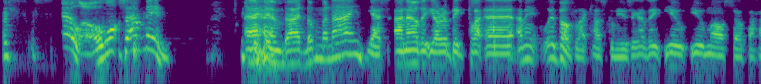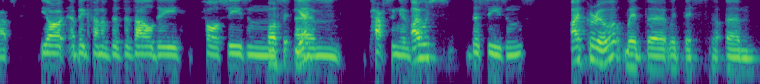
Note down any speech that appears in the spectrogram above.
What's, what's, Hello, what's happening? this is Um, inside number nine. Yes, I know that you're a big. Cla- uh, I mean, we both like classical music. I think you, you more so perhaps. You're a big fan of the Vivaldi Four Seasons. Four Se- yes. Um, passing of I was the seasons. I grew up with uh, with this um,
